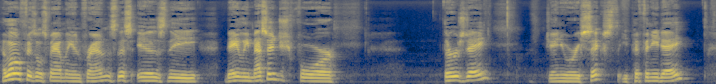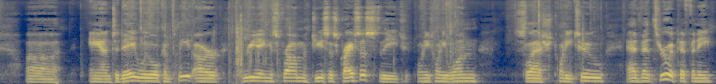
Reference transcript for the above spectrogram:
Hello, Fissel's family and friends. This is the daily message for Thursday, January 6th, Epiphany Day. Uh, and today we will complete our readings from Jesus Crisis, the 2021 slash 22 Advent through Epiphany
